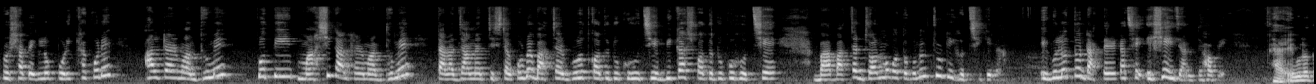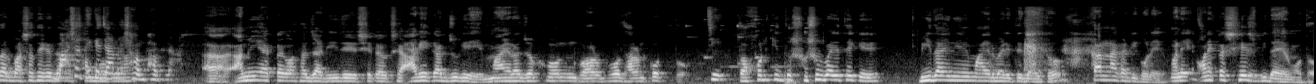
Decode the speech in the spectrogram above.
প্রস্রাব এগুলো পরীক্ষা করে আলট্রার মাধ্যমে প্রতি মাসিক আলট্রার মাধ্যমে তারা জানার চেষ্টা করবে বাচ্চার গ্রোথ কতটুকু হচ্ছে বিকাশ কতটুকু হচ্ছে বা বাচ্চার জন্মগত কোনো ত্রুটি হচ্ছে কিনা। এগুলো তো ডাক্তারের কাছে এসেই জানতে হবে। হ্যাঁ এগুলো তার বাসা থেকে বাসা থেকে জানা সম্ভব না। আমি একটা কথা জানি যে সেটা হচ্ছে আগেকার যুগে মায়েরা যখন গর্ভ ধারণ করত তখন কিন্তু শ্বশুর বাড়ি থেকে বিদায় নিয়ে মায়ের বাড়িতে যাইতো কান্নাকাটি করে মানে অনেকটা শেষ বিদায়ের মতো।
